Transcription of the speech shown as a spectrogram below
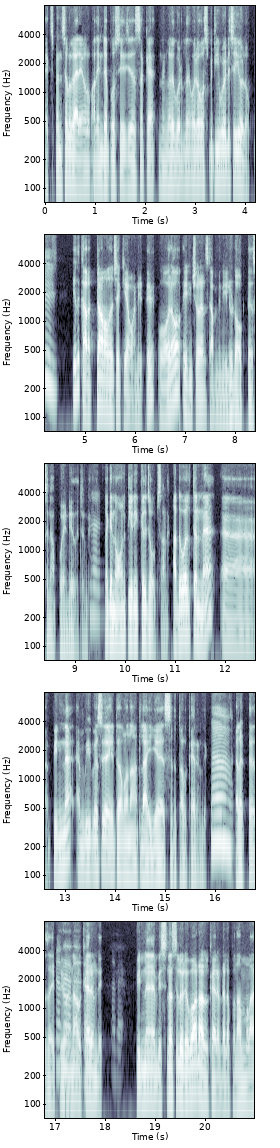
എക്സ്പെൻസുകൾ കാര്യങ്ങളും അതിന്റെ പ്രൊസീജിയേഴ്സ് ഒക്കെ നിങ്ങൾ ഇവിടുന്ന് ഓരോ ഹോസ്പിറ്റലിൽ പോയിട്ട് ചെയ്യുമല്ലോ ഇത് കറക്റ്റ് ആണോ എന്ന് ചെക്ക് ചെയ്യാൻ വേണ്ടിയിട്ട് ഓരോ ഇൻഷുറൻസ് കമ്പനിയിലും ഡോക്ടേഴ്സിനെ അപ്പോയിന്റ് ചെയ്തിട്ടുണ്ട്. ഇതൊക്കെ നോൺ ക്ലിനിക്കൽ ജോബ്സ് ആണ്. അതുപോലെ തന്നെ പിന്നെ എം ബി ബി എസ് കഴിഞ്ഞിട്ട് നമ്മുടെ നാട്ടിൽ ഐ എ എസ് എടുത്ത ആൾക്കാരുണ്ട്. കളക്ടേഴ്സ് ആയിട്ട് വന്ന ആൾക്കാരുണ്ട്. പിന്നെ ബിസിനസ്സിൽ ഒരുപാട് ആൾക്കാരുണ്ടല്ലോ. അപ്പൊ നമ്മളെ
